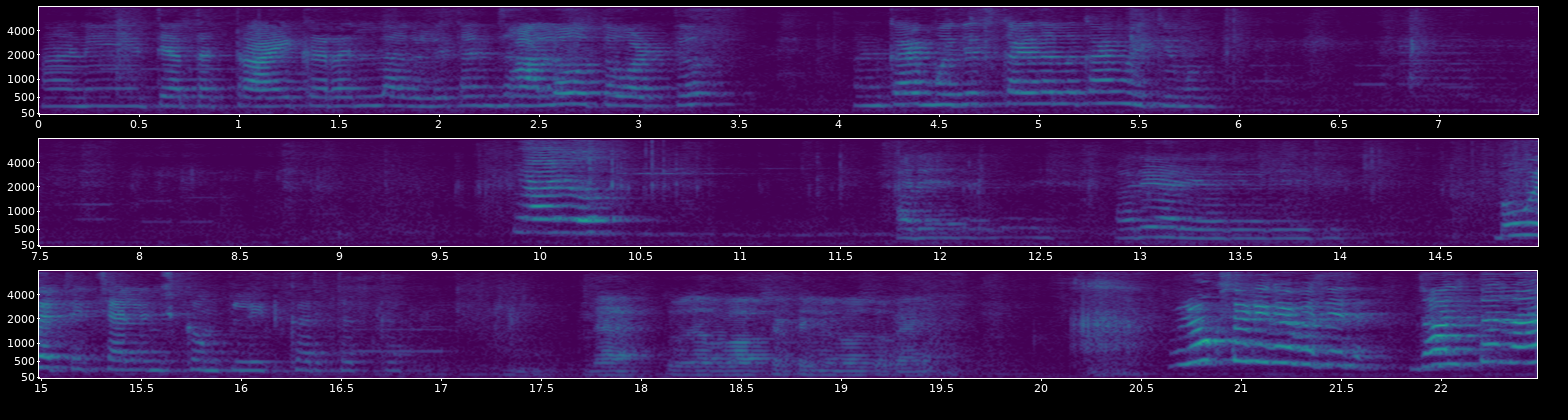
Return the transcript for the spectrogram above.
आणि ते आता ट्राय करायला लागलेत आणि झालं होतं वाटतं. आणि काय मध्येच काय झालं काय माहिती मग? अरे अरे अरे अरे अरे अरे. अरे बघूया ते चॅलेंज कंप्लीट करतात का? द्या, तुझ्या ब्लॉगसाठी मी बसू काय? लोकसाठी काय बसायचं? झालतं ना?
